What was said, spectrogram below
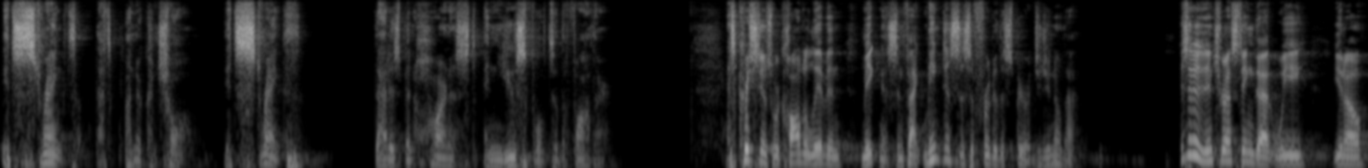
It's strength that's under control. It's strength that has been harnessed and useful to the Father. As Christians, we're called to live in meekness. In fact, meekness is a fruit of the Spirit. Did you know that? Isn't it interesting that we, you know,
